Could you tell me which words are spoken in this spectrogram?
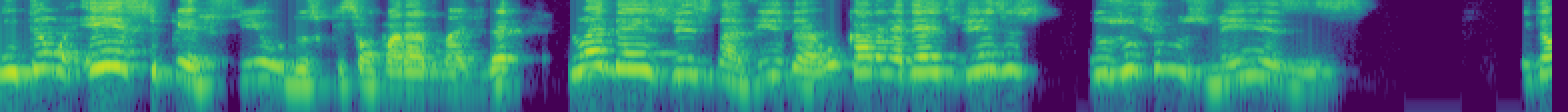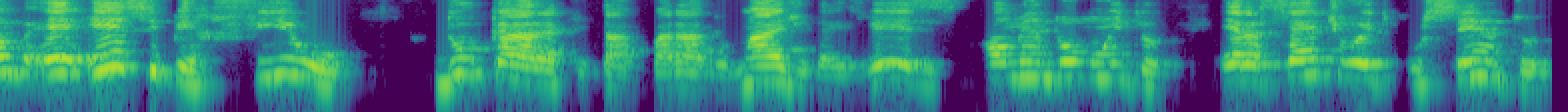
Então, esse perfil dos que são parados mais de dez, não é dez vezes na vida, o cara é dez vezes nos últimos meses. Então, é esse perfil do cara que está parado mais de dez vezes aumentou muito era 7, 8%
